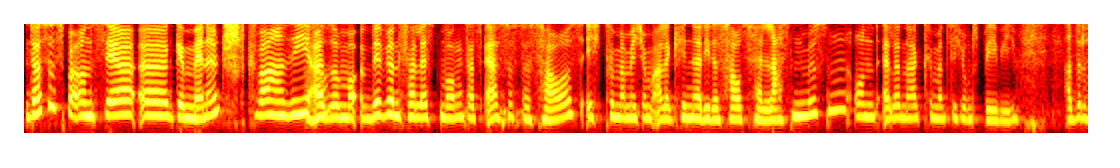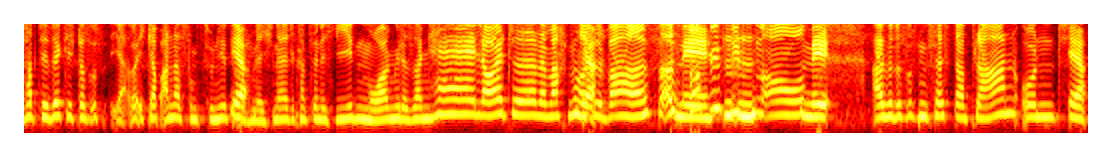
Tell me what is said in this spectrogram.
Das ist bei uns sehr äh, gemanagt quasi. Also Mo- Vivian verlässt morgens als erstes das Haus. Ich kümmere mich um alle Kinder, die das Haus verlassen müssen und Elena kümmert sich ums Baby. Also das habt ihr wirklich, das ist, ja, aber ich glaube, anders funktioniert es Ja. auch nicht, ne? Du kannst ja nicht jeden Morgen wieder sagen, hey Leute, wir machen heute Ja. was. Also Nee, wie sieht's denn aus? Nee. Also das ist ein fester Plan und Ja.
